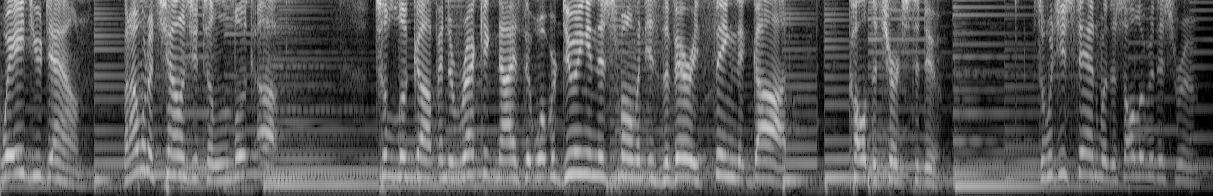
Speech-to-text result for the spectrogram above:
weighed you down, but I want to challenge you to look up, to look up and to recognize that what we're doing in this moment is the very thing that God called the church to do. So, would you stand with us all over this room?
